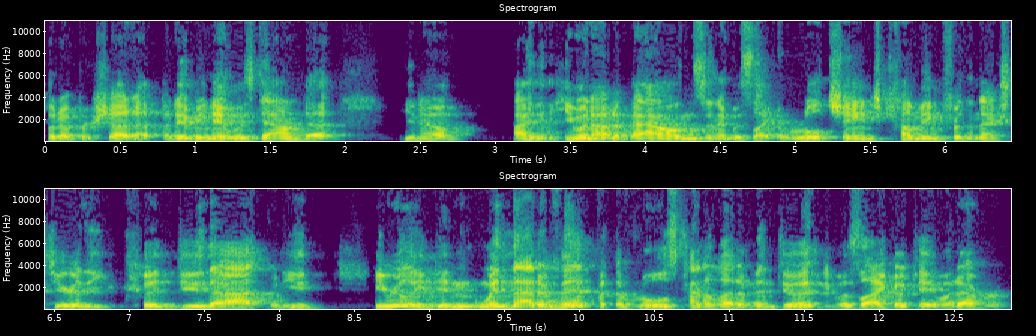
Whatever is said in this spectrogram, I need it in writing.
put up or shut up. But I mean, it was down to, you know, I, he went out of bounds and it was like a rule change coming for the next year that you could do that, but he he really didn't win that event, but the rules kind of let him into it and it was like, okay, whatever.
